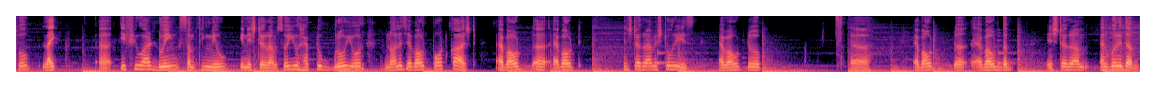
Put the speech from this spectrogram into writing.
so like uh, if you are doing something new in instagram so you have to grow your knowledge about podcast about uh, about instagram stories about uh, uh, about uh, about the instagram algorithms.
